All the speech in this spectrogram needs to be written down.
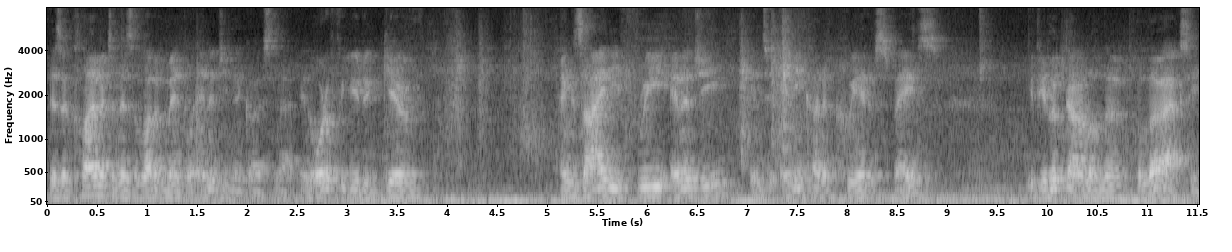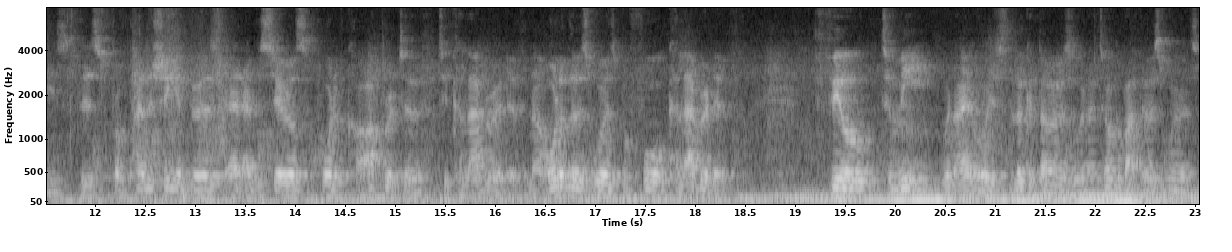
there's a climate and there's a lot of mental energy that goes to that. In order for you to give anxiety-free energy into any kind of creative space, if you look down on the below axes, there's from punishing, adverse, uh, adversarial, supportive, cooperative to collaborative. Now, all of those words before collaborative feel to me, when I always look at those or when I talk about those words,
